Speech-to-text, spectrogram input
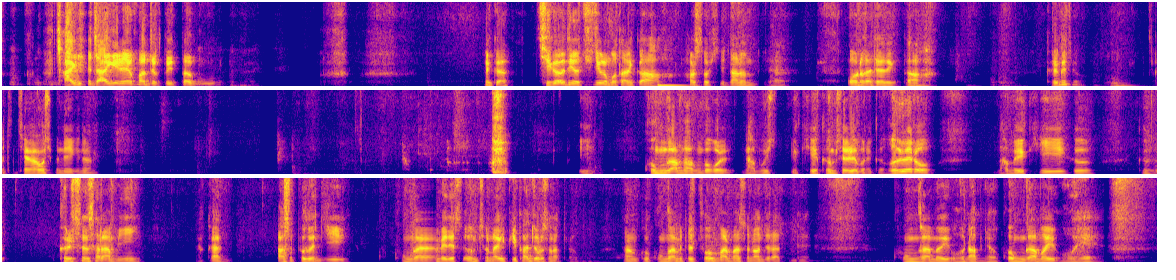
자기, 자기를 해고한 적도 있다고. 그러니까, 지가 어디가 취직을 못하니까 할 수 없이 나는 야, 오너가 돼야 되겠다. 그런 거죠. 하여튼 제가 하고 싶은 얘기는 이 공감 항목을 나무위키에 검색을 해보니까 의외로 나무위키 그, 그, 글 쓴 사람이 약간 아스퍼건지 공감에 대해서 엄청나게 비판적으로 써놨더라고. 나는 그 공감에 대해서 좋은 말만 써놓은 줄 알았는데, 공감의 오남용, 공감의 오해,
